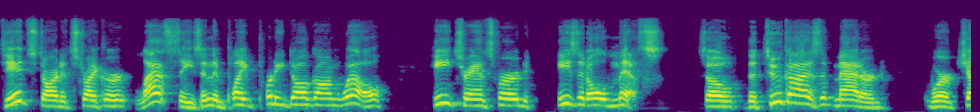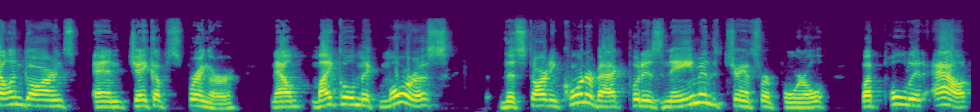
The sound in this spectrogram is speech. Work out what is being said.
did start at striker last season and played pretty doggone well, he transferred. He's at Ole Miss. So the two guys that mattered were Shellan Garnes and Jacob Springer. Now Michael McMorris the starting cornerback put his name in the transfer portal, but pulled it out,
